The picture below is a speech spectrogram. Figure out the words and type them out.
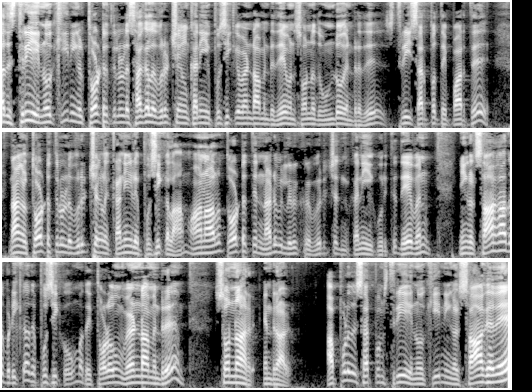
அது ஸ்திரீயை நோக்கி நீங்கள் தோட்டத்தில் உள்ள சகல விருட்சங்கள் கனியை புசிக்க வேண்டாம் என்று தேவன் சொன்னது உண்டோ? என்றது ஸ்திரீ சர்ப்பத்தை பார்த்து நாங்கள் தோட்டத்தில் உள்ள விருட்சங்களை கனிகளை புசிக்கலாம். ஆனாலும் தோட்டத்தின் நடுவில் இருக்கிற விருட்சத்தின் கனியை குறித்து தேவன் நீங்கள் சாகாதபடிக்கு அதை புசிக்கவும் அதை தொடவும் வேண்டாம் என்று சொன்னார் என்றாள். அப்பொழுது சர்ப்பம் ஸ்திரீயை நோக்கி நீங்கள் சாகவே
